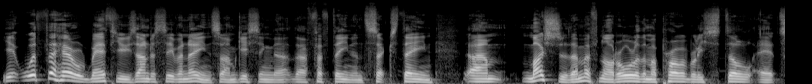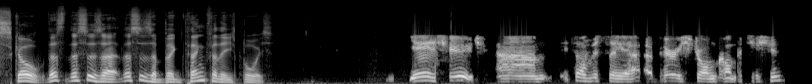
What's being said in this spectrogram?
Yeah, with the Harold Matthews under 17, so I'm guessing they're, they're 15 and 16. Um, most of them, if not all of them, are probably still at school. This this is a this is a big thing for these boys. Yeah, it's huge. Um, it's obviously a, a, very strong competition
